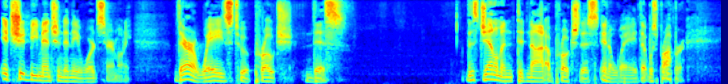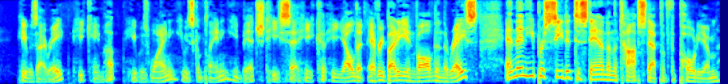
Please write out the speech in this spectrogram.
it should be mentioned in the awards ceremony. There are ways to approach this. This gentleman did not approach this in a way that was proper. He was irate. He came up. He was whining. He was complaining. He bitched. He said he he yelled at everybody involved in the race, and then he proceeded to stand on the top step of the podium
